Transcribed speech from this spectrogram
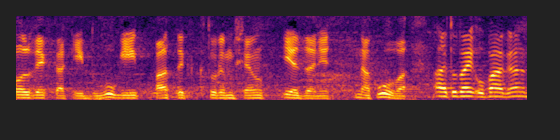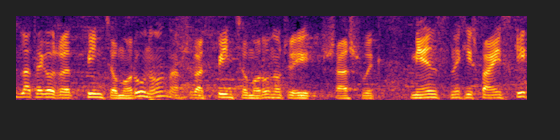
jakikolwiek taki długi patyk, którym się jedzenie nakłuwa. Ale tutaj uwaga, dlatego że pincho moruno, na przykład pincho moruno, czyli szaszłyk mięsny hiszpański,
